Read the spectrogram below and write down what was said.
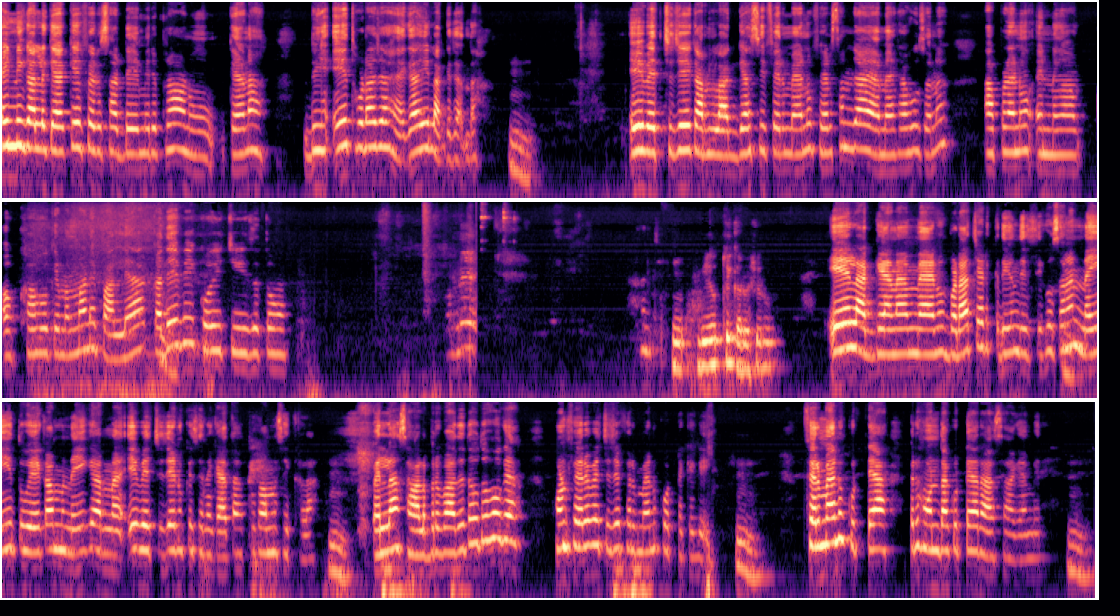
ਇੰਨੀ ਗੱਲ ਕਹਿ ਕੇ ਫਿਰ ਸਾਡੇ ਮੇਰੇ ਭਰਾ ਨੂੰ ਕਹਿਣਾ ਵੀ ਇਹ ਥੋੜਾ ਜਿਹਾ ਹੈਗਾ ਇਹ ਲੱਗ ਜਾਂਦਾ। ਹੂੰ। ਇਹ ਵਿੱਚ ਜੇ ਕਰਨ ਲੱਗ ਗਿਆ ਸੀ ਫਿਰ ਮੈਂ ਉਹਨੂੰ ਫਿਰ ਸਮਝਾਇਆ। ਮੈਂ ਕਿਹਾ ਹੁਸਨ ਆਪਣੇ ਨੂੰ ਇੰਨਾ ਔਖਾ ਹੋ ਕੇ ਮੰਮਾ ਨੇ ਪਾਲਿਆ ਕਦੇ ਵੀ ਕੋਈ ਚੀਜ਼ ਤੋਂ ਹਾਂਜੀ ਵੀ ਉੱਥੇ ਹੀ ਕਰੋ ਸ਼ੁਰੂ। ਇਹ ਲੱਗ ਗਿਆ ਨਾ ਮੈਂ ਇਹਨੂੰ ਬੜਾ ਝਟਕਦੀ ਹੁੰਦੀ ਸੀ ਹੁਸਨ ਨਹੀਂ ਤੂੰ ਇਹ ਕੰਮ ਨਹੀਂ ਕਰਨਾ ਇਹ ਵਿੱਚ ਜੇ ਇਹਨੂੰ ਕਿਸੇ ਨੇ ਕਹਿਤਾ ਤੂੰ ਕੰਮ ਸਿੱਖ ਲੈ। ਹੂੰ। ਪਹਿਲਾਂ ਸਾਲ ਬਰਬਾਦ ਤਾਂ ਉਦੋਂ ਹੋ ਗਿਆ ਹੁਣ ਫਿਰ ਵਿੱਚ ਜੇ ਫਿਰ ਮੈਂ ਇਹਨੂੰ ਕੁੱਟ ਕੇ ਗਈ। ਹੂੰ। ਫਿਰ ਮੈਂ ਇਹਨੂੰ ਕੁੱਟਿਆ ਫਿਰ ਹੁਣ ਦਾ ਕੁੱਟਿਆ ਰਾਸ ਆ ਗਿਆ ਮੇਰੇ। ਹੂੰ।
